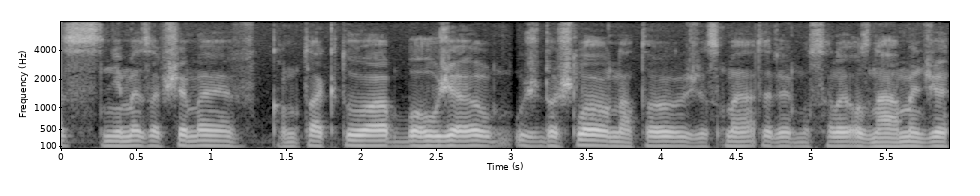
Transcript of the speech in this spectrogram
s nimi se všemi v kontaktu a bohužel už došlo na to, že jsme tedy museli oznámit, že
